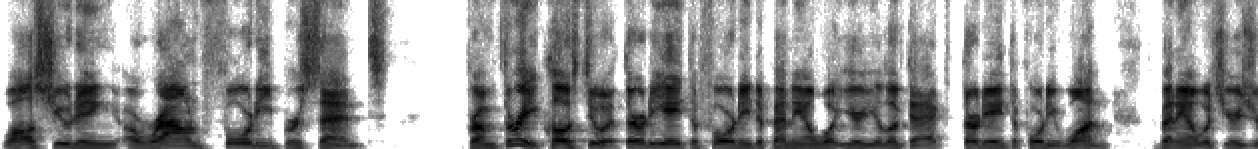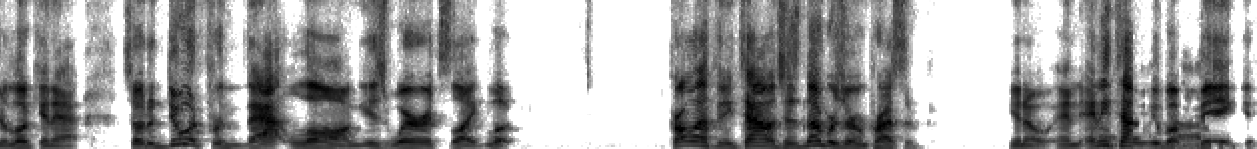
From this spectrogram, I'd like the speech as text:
while shooting around 40% from three, close to it, 38 to 40, depending on what year you looked at, 38 to 41, depending on which years you're looking at. So to do it for that long is where it's like, look, Karl-Anthony Towns, his numbers are impressive. You know, and oh anytime oh you have God. a big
